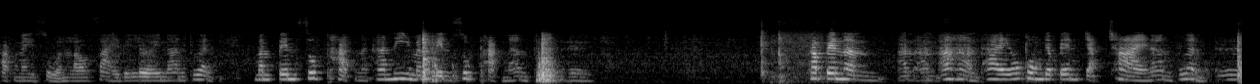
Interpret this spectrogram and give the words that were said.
ผักในสวนเราใส่ไปเลยนั่นเพื่อน มันเป็นซุปผักนะคะ นี่มันเป็นซุปผักนั่นเพื่อนเออ ถ้าเป็นอันอันอันอาหารไทยก็คงจะเป็นจับชายนั่นเพื่อน เออ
